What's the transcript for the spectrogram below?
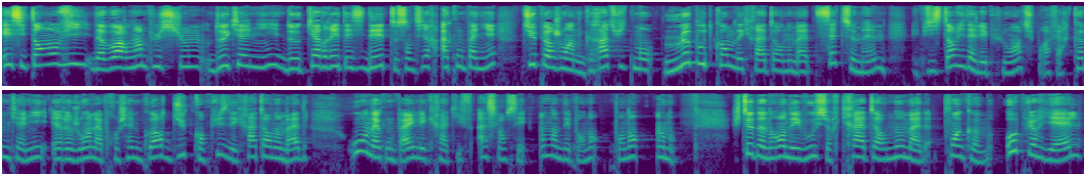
Et si tu as envie d'avoir l'impulsion de Camille, de cadrer tes idées, de te sentir accompagné, tu peux rejoindre gratuitement le bootcamp des créateurs nomades cette semaine. Et puis si tu as envie d'aller plus loin, tu pourras faire comme Camille et rejoindre la prochaine cohorte du campus des créateurs nomades où on accompagne les créatifs à se lancer en indépendant pendant un an. Je te donne rendez-vous sur créateurnomade.com au pluriel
